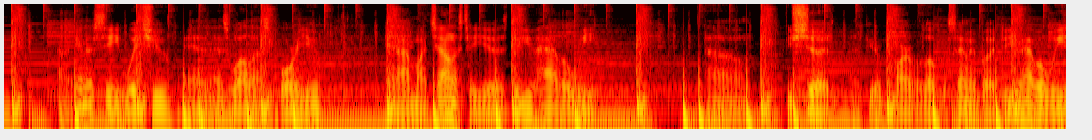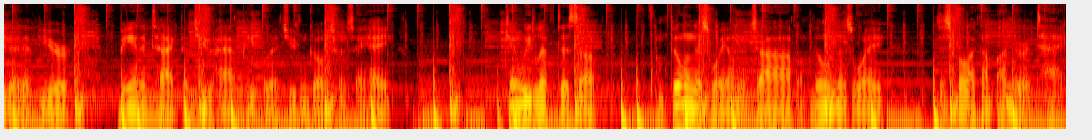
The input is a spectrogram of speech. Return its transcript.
uh, intercede with you and as well as for you. And I, my challenge to you is: Do you have a we? Um, you should if you're part of a local assembly. But do you have a we that if you're being attacked, that you have people that you can go to and say, "Hey, can we lift this up? I'm feeling this way on the job. I'm feeling this way. I just feel like I'm under attack.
